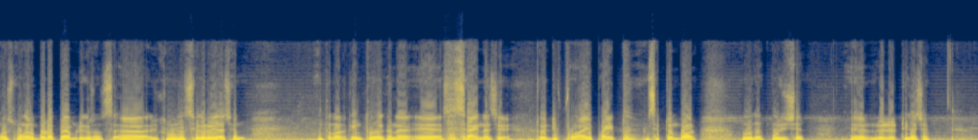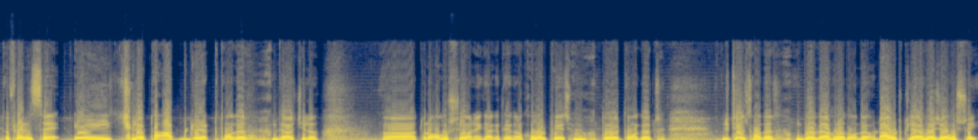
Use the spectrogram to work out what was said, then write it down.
ওয়েস্টবেঙ্গল বোর্ড অফ প্রাইমারি এডুকেশন সেক্রেটারি আছেন। তার কিন্তু এখানে সাইন আছে। টোয়েন্টি ফাইভ ফাইভ সেপ্টেম্বর দু হাজার পঁচিশের ডেটে ঠিক আছে? তো ফ্রেন্ডস এই ছিল একটা আপডেট একটা তোমাদের দেওয়া ছিল। তোমরা অবশ্যই অনেকে আগে থেকে তোমরা খবর পেয়েছ, তো তোমাদের ডিটেলস তোমাদের বলে দেওয়া হলো, তোমাদের ডাউট ক্লিয়ার হয়েছে অবশ্যই।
